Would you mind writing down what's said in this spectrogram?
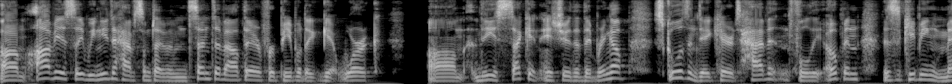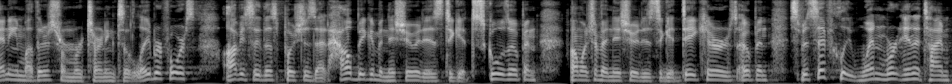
um, obviously we need to have some type of incentive out there for people to get work um, the second issue that they bring up schools and daycares haven't fully opened. This is keeping many mothers from returning to the labor force. Obviously, this pushes at how big of an issue it is to get schools open, how much of an issue it is to get daycares open, specifically when we're in a time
